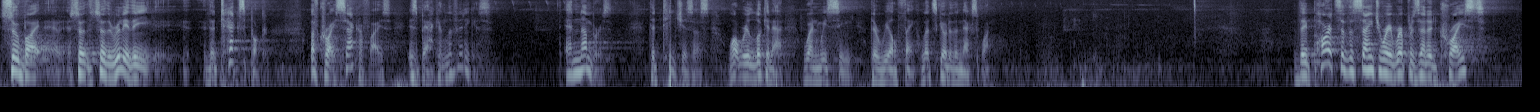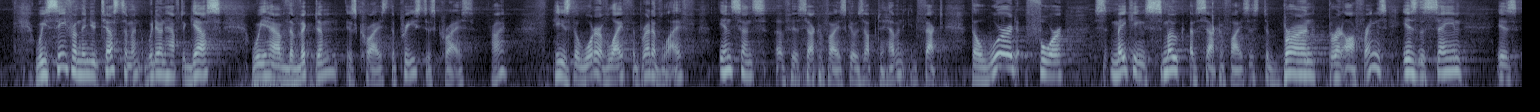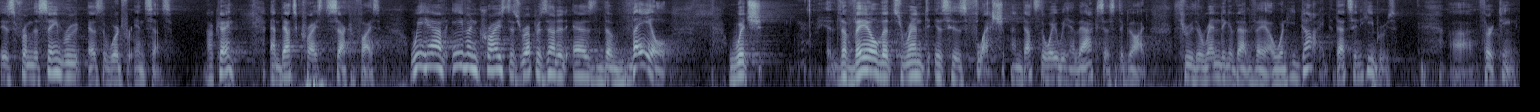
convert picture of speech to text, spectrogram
So, by, so, so the, really, the, the textbook of Christ's sacrifice is back in Leviticus and Numbers that teaches us what we're looking at when we see the real thing. Let's go to the next one. The parts of the sanctuary represented Christ. We see from the New Testament, we don't have to guess, we have the victim is Christ, the priest is Christ, right? He's the water of life, the bread of life incense of his sacrifice goes up to heaven. In fact, the word for making smoke of sacrifices to burn burnt offerings is the same is, is from the same root as the word for incense. Okay? And that's christ's sacrifice. We have even christ is represented as the veil which the veil that's rent is his flesh and that's the way we have access to god through the rending of that veil when he died. That's in hebrews uh, 13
